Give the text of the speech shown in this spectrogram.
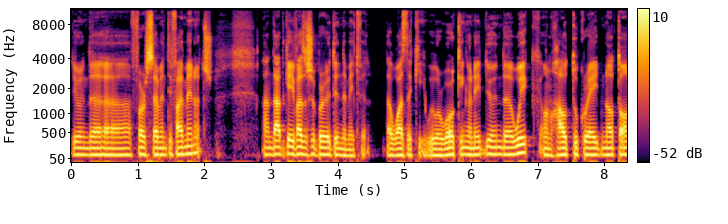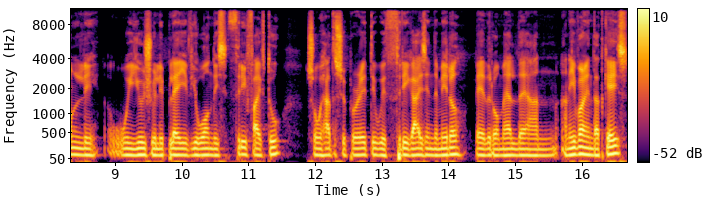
during the first 75 minutes, and that gave us a superiority in the midfield. That was the key. We were working on it during the week on how to create not only we usually play if you want this three five two, so we had a superiority with three guys in the middle Pedro, Melde, and, and Ivar in that case,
